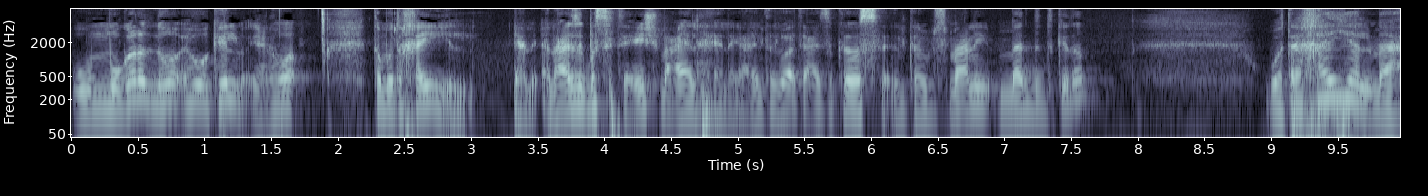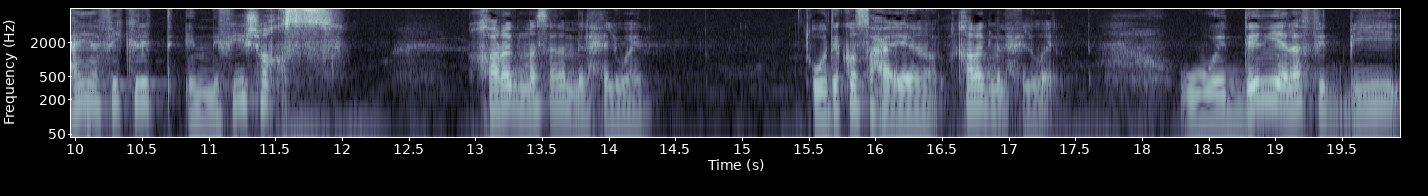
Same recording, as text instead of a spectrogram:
ومجرد إن هو هو كلمة يعني هو أنت متخيل؟ يعني أنا عايزك بس تعيش معايا الحالة. يعني أنت دلوقتي عايزك كده بس أنت بتسمعني مدد كده. وتخيل معايا فكرة إن في شخص خرج مثلا من حلوان. ودي قصة حقيقية خرج من حلوان. والدنيا لفت بيه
